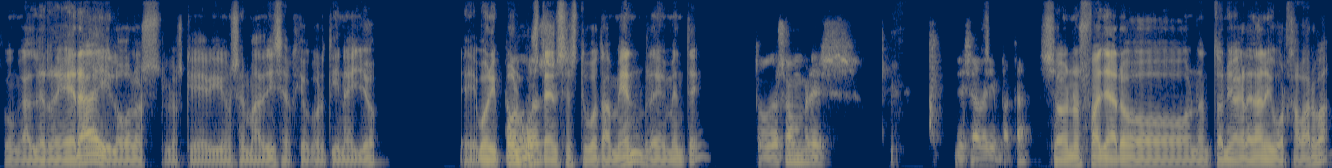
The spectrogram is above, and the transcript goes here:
con Galder Reguera y luego los, los que vivimos en Madrid, Sergio Cortina y yo. Eh, bueno, y Paul Todos- Gustens estuvo también brevemente. Todos hombres de saber empatar. Solo nos fallaron Antonio Agredano y Borja Barba,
